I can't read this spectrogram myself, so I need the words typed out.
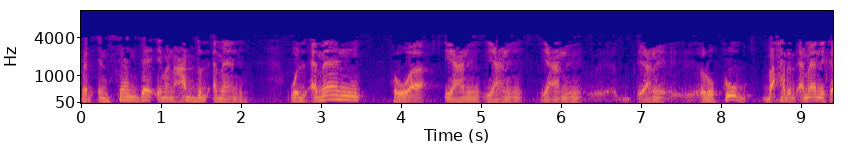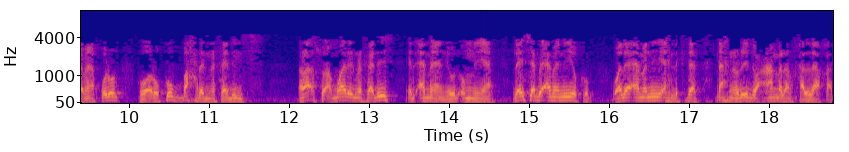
فالإنسان دائما عبد الاماني والاماني هو يعني يعني يعني يعني ركوب بحر الأماني كما يقولون هو ركوب بحر المفاليس رأس أموال المفاليس الأماني والأمنيات. ليس بأمانيكم ولا أماني أهل الكتاب. نحن نريد عملا خلاقا.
